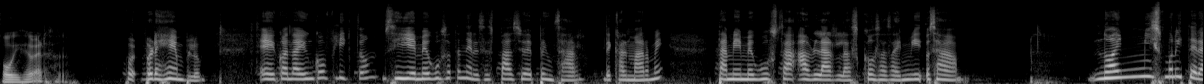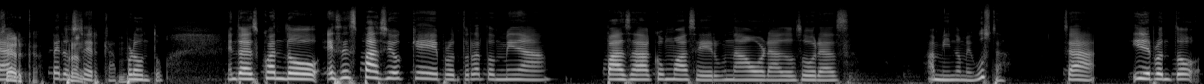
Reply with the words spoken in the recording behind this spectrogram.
o viceversa? Por, por ejemplo, eh, cuando hay un conflicto, si bien me gusta tener ese espacio de pensar, de calmarme, también me gusta hablar las cosas. Hay o sea, no hay mismo literal, Cerca, pero pronto. cerca, pronto. Entonces, cuando ese espacio que de pronto ratón me da pasa como a ser una hora, dos horas, a mí no me gusta. O sea, y de pronto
